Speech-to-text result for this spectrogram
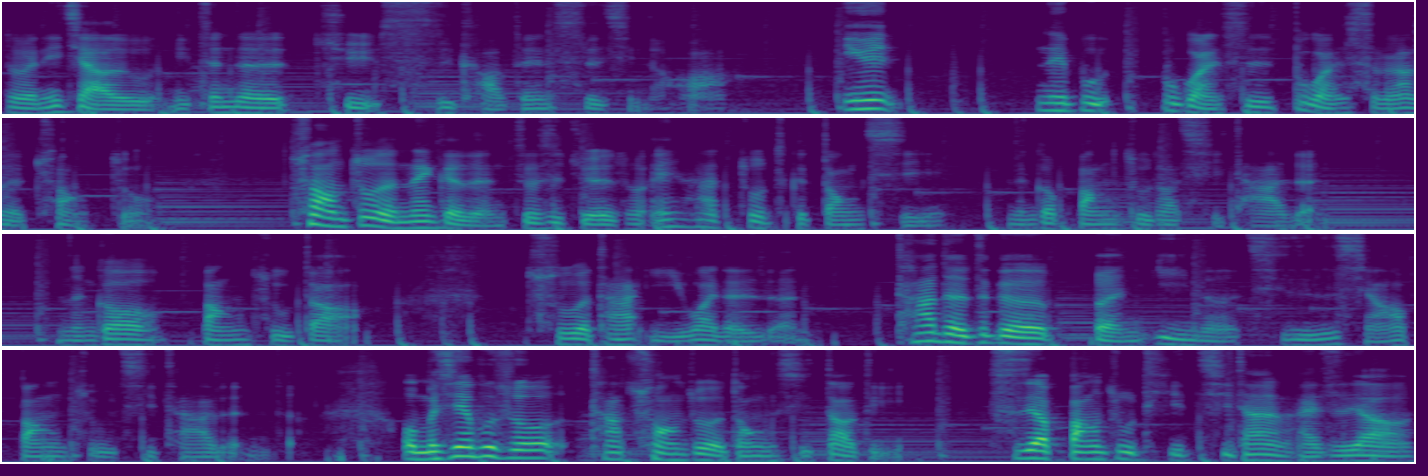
对，你假如你真的去思考这件事情的话，因为那部不管是不管是什么样的创作，创作的那个人就是觉得说，哎，他做这个东西能够帮助到其他人，能够帮助到。除了他以外的人，他的这个本意呢，其实是想要帮助其他人的。我们先不说他创作的东西到底是要帮助其其他人，还是要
